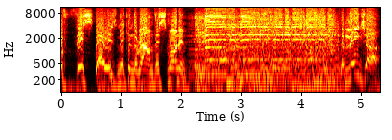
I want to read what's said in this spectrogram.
of these stories making the round this morning. The major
